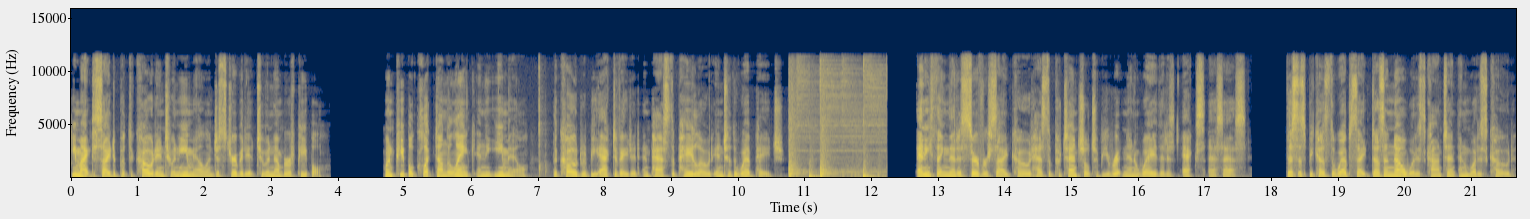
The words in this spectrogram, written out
He might decide to put the code into an email and distribute it to a number of people. When people clicked on the link in the email, the code would be activated and pass the payload into the web page. Anything that is server-side code has the potential to be written in a way that is XSS. This is because the website doesn't know what is content and what is code.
